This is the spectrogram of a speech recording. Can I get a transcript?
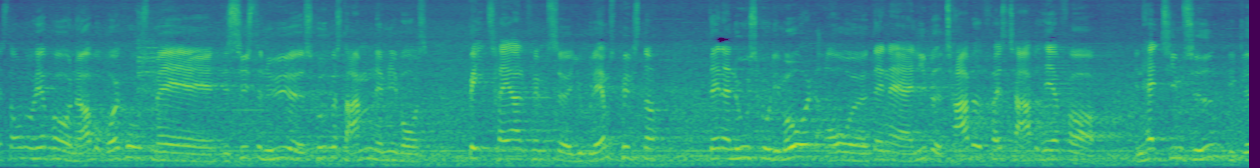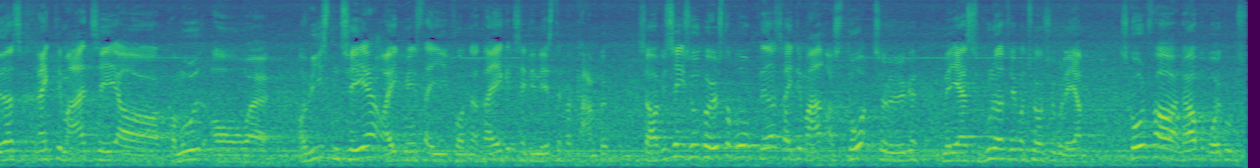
Jeg står nu her på Nørrebro Bryghus med det sidste nye øh, skud på stammen, nemlig vores B93 øh, jubilæumspilsner. Den er nu skudt i mål, og øh, den er lige blevet tappet, frisk tappet her for en halv time siden. Vi glæder os rigtig meget til at komme ud og, og vise den til jer, og ikke mindst at I får den at drikke til de næste par kampe. Så vi ses ude på Østerbro, glæder os rigtig meget, og stort tillykke med jeres 125 års jubilæum. Skål for Nørrebro Bryghus.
